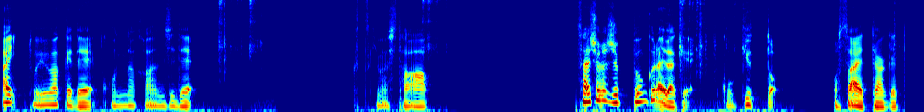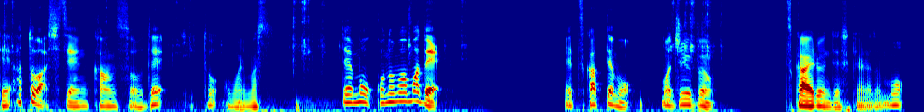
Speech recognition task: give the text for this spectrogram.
はい。というわけで、こんな感じでくっつきました。最初の10分くらいだけ、こうギュッと押さえてあげて、あとは自然乾燥でいいと思います。で、もうこのままで使っても、もう十分使えるんですけれども、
